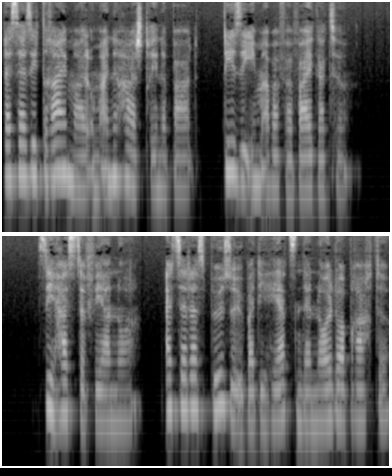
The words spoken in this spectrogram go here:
dass er sie dreimal um eine Haarsträhne bat, die sie ihm aber verweigerte. Sie hasste Feanor, als er das Böse über die Herzen der Noldor brachte,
